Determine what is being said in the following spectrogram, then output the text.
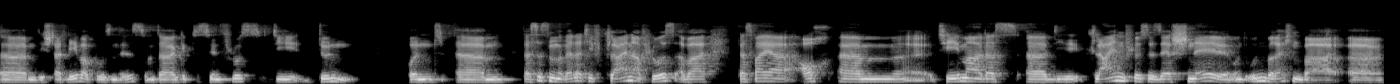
äh, die Stadt Leverkusen ist. Und da gibt es den Fluss die Dünn. Und ähm, das ist ein relativ kleiner Fluss, aber das war ja auch ähm, Thema, dass äh, die kleinen Flüsse sehr schnell und unberechenbar äh,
